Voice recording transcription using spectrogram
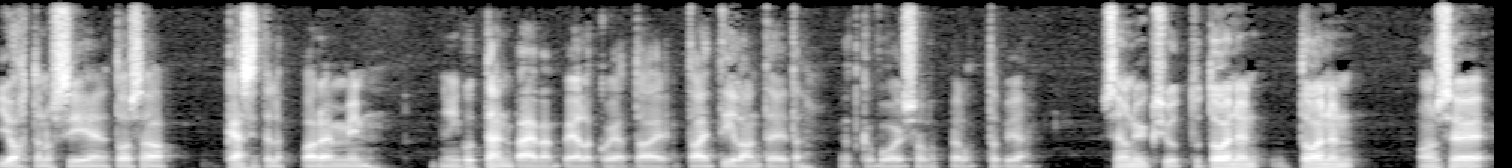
johtanut siihen, että osaa käsitellä paremmin niin kuin tämän päivän pelkoja tai, tai tilanteita, jotka voisivat olla pelottavia. Se on yksi juttu. Toinen, toinen on se,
